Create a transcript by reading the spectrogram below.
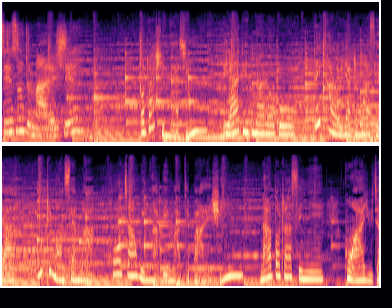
ကျေးဇူးတင်ပါတယ်ရှင်တော်တာရှင်များရှင်တရားဒေသနာတော်ကိုတိတ်ခါတော်ရဓမ္မဆရာဦးတင်မောင်ဆန်းမှဟောကြားဝင်ငါပေးมาဖြစ်ပါတယ်ရှင်နာတော်တာဆင်ရင်ခွန်အားယူကြ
